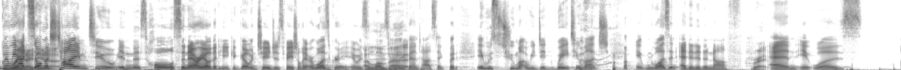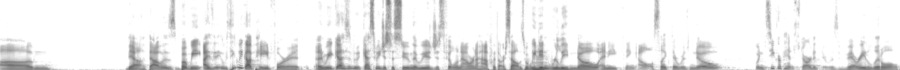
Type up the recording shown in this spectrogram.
but we had so much time too in this whole scenario that he could go and change his facial hair. It was great. It was, I it love was really that. fantastic. But it was too much. We did way too much. it wasn't edited enough. Right. And it was, um, yeah, that was. But we, I th- we think we got paid for it, and we guess we guess we just assumed that we would just fill an hour and a half with ourselves, but we Mm-hmm. didn't really know anything else. Like there was no. When Secret Pants started, there was very little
